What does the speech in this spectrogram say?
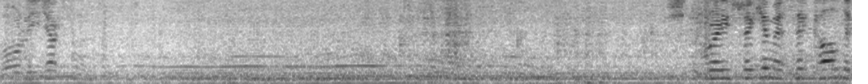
zorlayacaksınız. Burayı sökemezsek kaldık.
